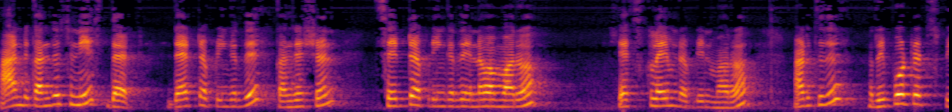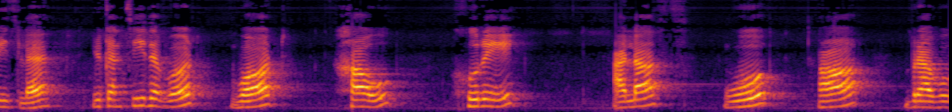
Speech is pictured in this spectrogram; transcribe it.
and conjunction is that that அப்படிங்கிறது conjunction set அப்படிங்கிறது என்னவா மாறும் exclaimed அப்படின்னு மாறும் அடுத்தது reported speechல you can see the word what how hooray alas ஓ ஆ bravo.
